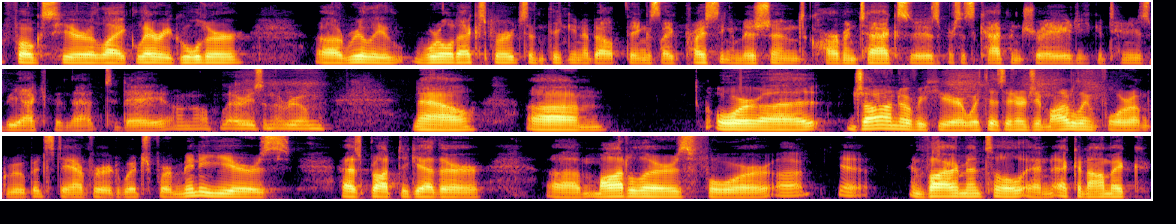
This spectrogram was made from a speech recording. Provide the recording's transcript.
folks here like Larry Goulder, uh, really world experts in thinking about things like pricing emissions, carbon taxes versus cap and trade. He continues to be active in that today. I don't know if Larry's in the room now. Um, or uh, John over here with his Energy Modeling Forum group at Stanford, which for many years has brought together uh, modelers for uh, environmental and economic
